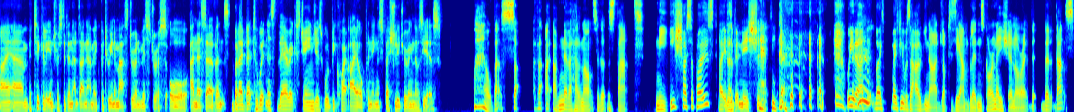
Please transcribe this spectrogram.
I am particularly interested in that dynamic between a master and mistress or and their servants, but I bet to witness their exchanges would be quite eye-opening, especially during those years. Wow, that's so, that, I've never had an answer that was that niche, I suppose. Like, it is a bit niche. well, you know, most, most people say, "Oh, you know, I'd love to see Anne Boleyn's coronation," or but, but that's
